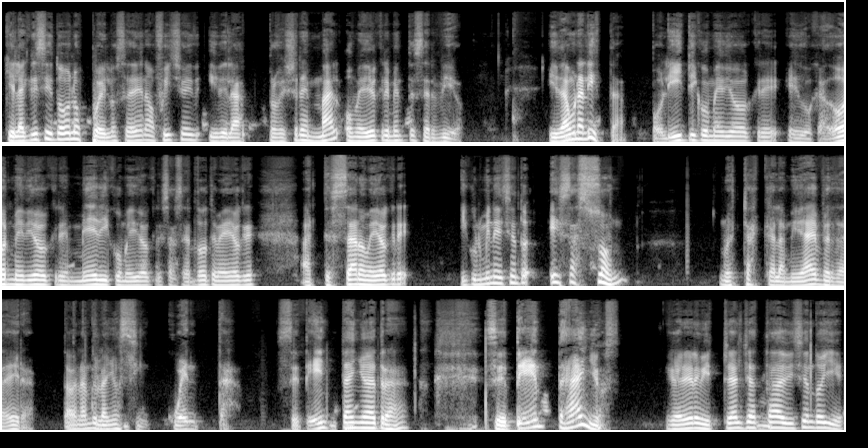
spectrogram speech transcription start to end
que la crisis de todos los pueblos se deben a oficios y, de las profesiones mal o mediocremente servidos. Y da una lista. Político mediocre, educador mediocre, médico mediocre, sacerdote mediocre, artesano mediocre. Y culmina diciendo, esas son nuestras calamidades verdaderas. Estaba hablando del año 50. 70 años atrás, 70 años, Gabriela Mistral ya estaba diciendo, oye,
